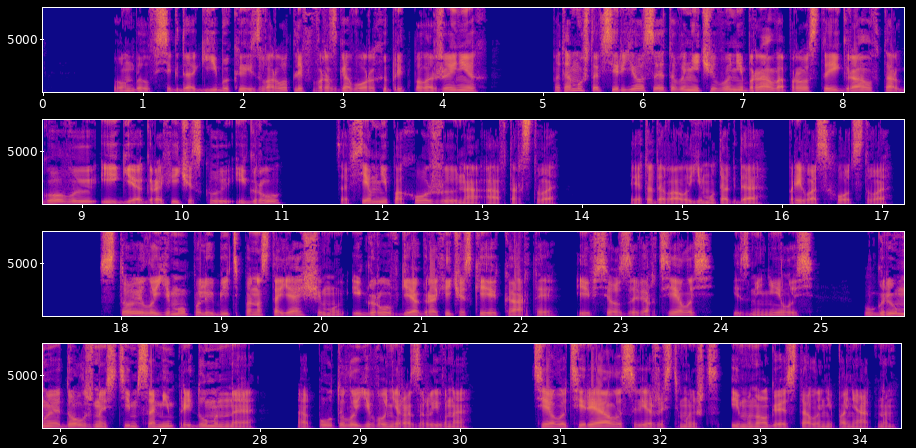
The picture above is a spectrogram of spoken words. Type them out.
Он был всегда гибок и изворотлив в разговорах и предположениях, потому что всерьез этого ничего не брал, а просто играл в торговую и географическую игру, совсем не похожую на авторство. Это давало ему тогда превосходство. Стоило ему полюбить по-настоящему игру в географические карты, и все завертелось, изменилась. Угрюмая должность, им самим придуманная, опутала его неразрывно. Тело теряло свежесть мышц, и многое стало непонятным.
